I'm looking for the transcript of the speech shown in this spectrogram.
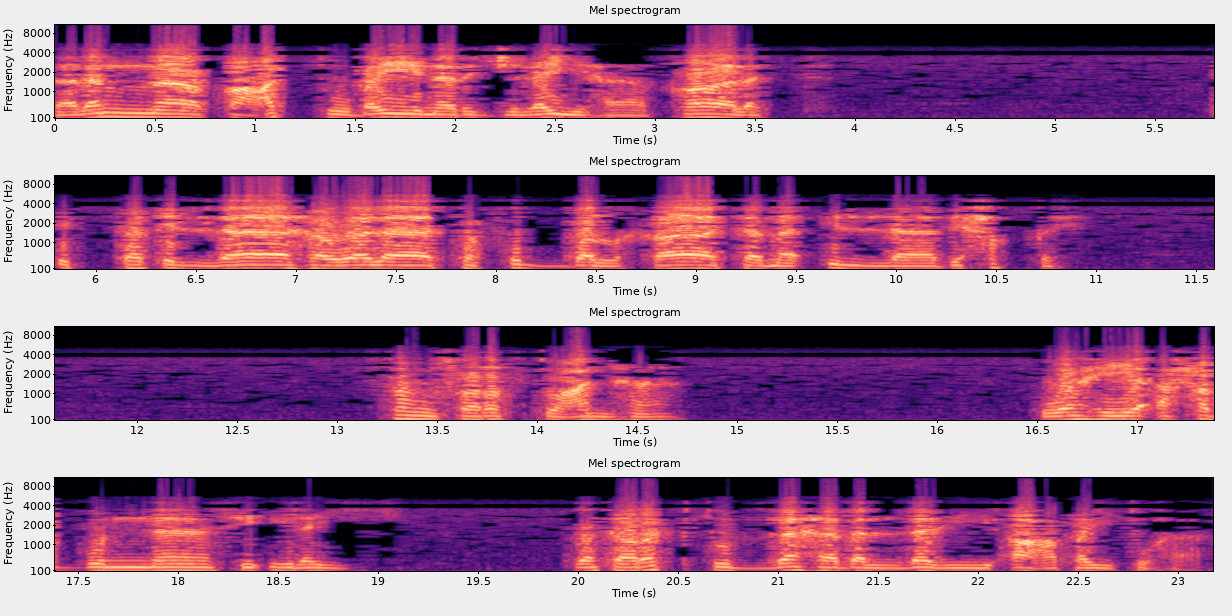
فلما قعدت بين رجليها قالت اتق الله ولا تفض الخاتم إلا بحقه. فانصرفت عنها وهي أحب الناس إلي وتركت الذهب الذي أعطيتها.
